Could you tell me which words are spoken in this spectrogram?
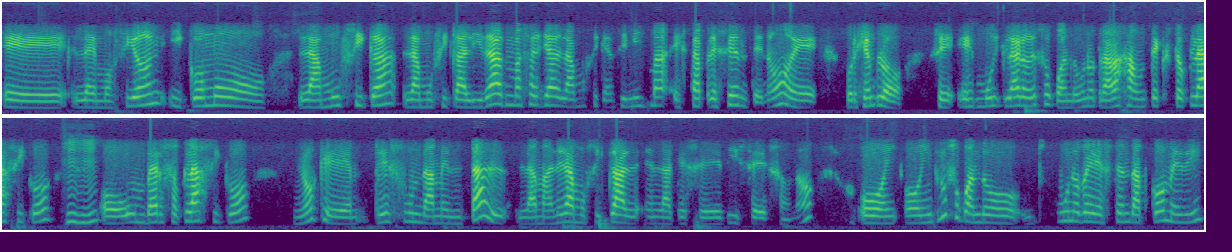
Eh, la emoción y cómo la música, la musicalidad, más allá de la música en sí misma, está presente, ¿no? Eh, por ejemplo, se, es muy claro eso cuando uno trabaja un texto clásico o un verso clásico, ¿no? Que, es fundamental la manera musical en la que se dice eso, ¿no? O, o incluso cuando uno ve stand-up comedy,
